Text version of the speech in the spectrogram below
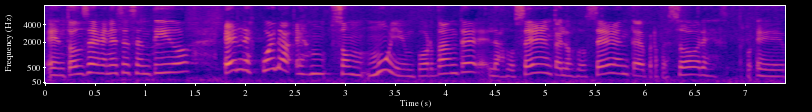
Entonces, en ese sentido, en la escuela son muy importantes las docentes, los docentes, profesores, eh,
